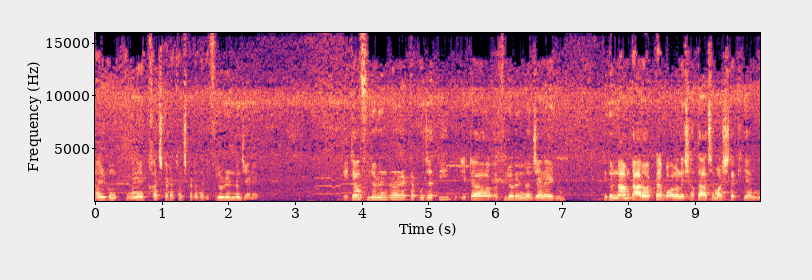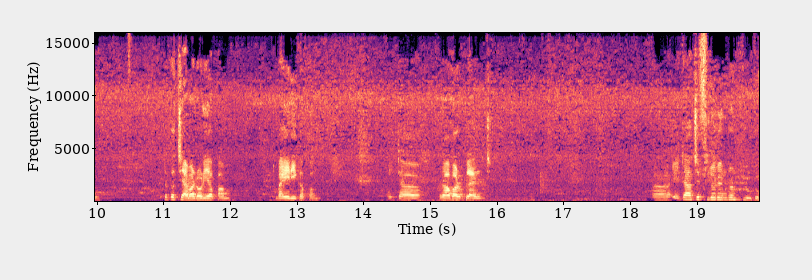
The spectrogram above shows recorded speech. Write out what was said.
আর এরকম মানে খাঁচ কাটা খাঁচ কাটা থাকে ফিলোডেন্ড্রন জ্যানাইডু এটাও ফিলোডেন্ড্রনের একটা প্রজাতি এটা ফিলোডেন্ড্রন জ্যানাইডু কিন্তু নামটা আরও একটা মানে সাথে আছে আমার সেটা খেয়াল নেই। এটা তো চ্যামাডোরিয়া পাম। বা এরিকা পাম এটা রাবার প্ল্যান্ট। এটা হচ্ছে ফিলোডেন্ড্রন প্লুটো।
